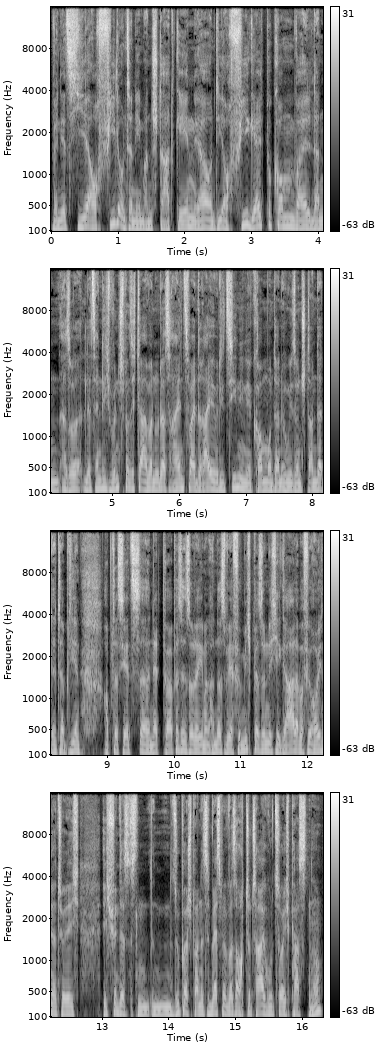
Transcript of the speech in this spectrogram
wenn jetzt hier auch viele Unternehmen an den Start gehen, ja, und die auch viel Geld bekommen, weil dann, also letztendlich wünscht man sich da einfach nur, dass ein, zwei, drei über die Ziellinie kommen und dann irgendwie so einen Standard etablieren. Ob das jetzt äh, Net Purpose ist oder jemand anderes, wäre für mich persönlich egal, aber für euch natürlich, ich finde, das ist ein, ein super spannendes Investment, was auch total gut zu euch passt, ne?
